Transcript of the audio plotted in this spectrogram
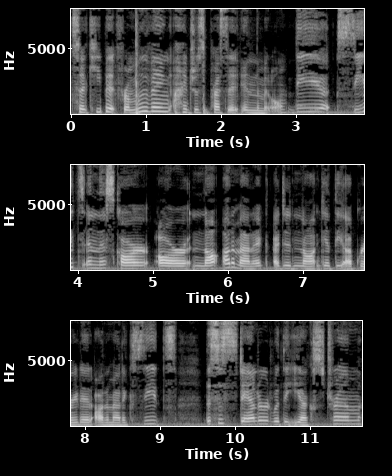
To keep it from moving, I just press it in the middle. The seats in this car are not automatic. I did not get the upgraded automatic seats. This is standard with the EX trim.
